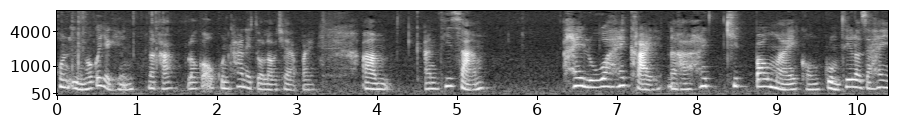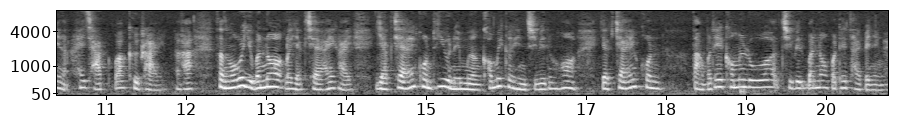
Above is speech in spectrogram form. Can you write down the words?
คนอื่นเขาก็อยากเห็นนะคะ เราก็เอาคุณค่าในตัวเราแชร์ไปออันที่สามให้รู้ว่าให้ใครนะคะ ให้คิดเป้าหมายของกลุ่มที่เราจะให้นะให้ชัดว่าคือใครนะคะสมมติว่าอยู่บ้านนอกเราอยากแชร์ให้ใคร อยากแชร์ให้คนที่อยู่ในเมืองเขาไม่เคยเห็นชีวิตพ่ออยากแชร์ให้คน ต่างประเทศเขาไม่รู้ว่าชีวิตบ้านนอกประเทศไทยเป็นยังไง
